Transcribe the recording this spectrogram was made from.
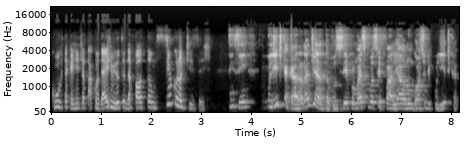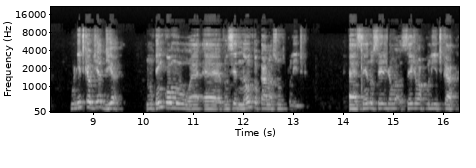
curta, que a gente já está com 10 minutos ainda faltam 5 notícias. Sim, sim. Política, cara, não adianta. Você, por mais que você fale, ah, eu não gosto de política, política é o dia a dia não tem como é, é, você não tocar no assunto política. É, sendo seja uma, seja uma política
